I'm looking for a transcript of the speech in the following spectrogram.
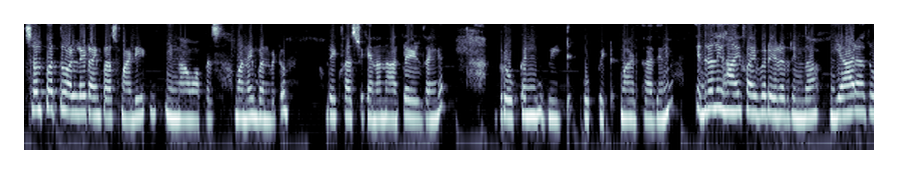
ಸ್ವಲ್ಪ ಹೊತ್ತು ಅಲ್ಲೇ ಟೈಮ್ ಪಾಸ್ ಮಾಡಿ ಇನ್ನು ವಾಪಸ್ ಮನೆಗೆ ಬಂದ್ಬಿಟ್ಟು ಬ್ರೇಕ್ಫಾಸ್ಟಿಗೆ ನಾನು ಆಗಲೇ ಹೇಳ್ದಂಗೆ ಬ್ರೋಕನ್ ವೀಟ್ ಉಪ್ಪಿಟ್ಟು ಮಾಡ್ತಾ ಇದ್ದೀನಿ. ಇದರಲ್ಲಿ ಹೈ ಫೈಬರ್ ಇರೋದ್ರಿಂದ ಯಾರಾದರೂ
